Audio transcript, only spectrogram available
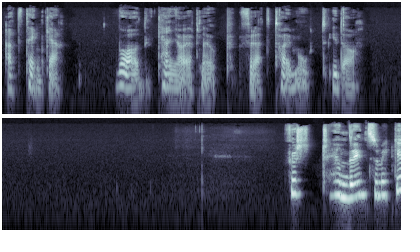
att tänka vad kan jag öppna upp för att ta emot idag? Först hände det inte så mycket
